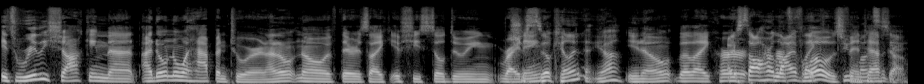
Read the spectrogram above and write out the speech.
It's really shocking that I don't know what happened to her, and I don't know if there's like if she's still doing writing. She's still killing it. Yeah, you know, but like her, I saw her live, like, flow is months fantastic.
